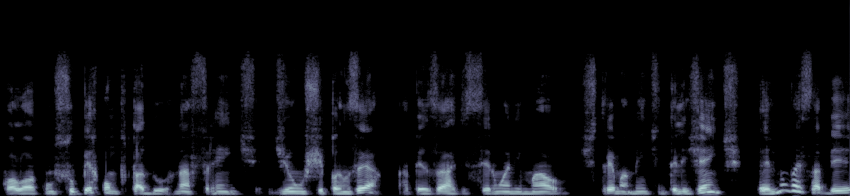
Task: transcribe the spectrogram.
coloca um supercomputador na frente de um chimpanzé, apesar de ser um animal extremamente inteligente, ele não vai saber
